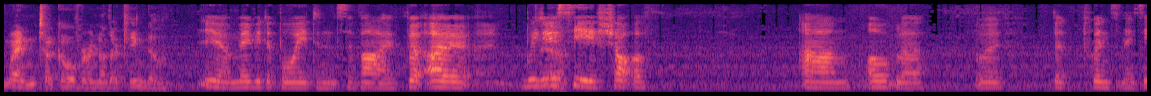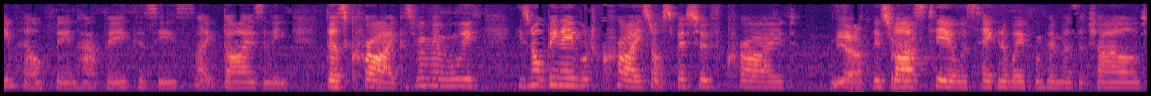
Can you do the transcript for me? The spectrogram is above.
went and took over another kingdom. Yeah, maybe the boy didn't survive. But uh, we do Yeah. see a shot of um, Olga with the twins, and they seem healthy and happy because he's like dies and he does cry. Because remember, we he's not been able to cry. He's not supposed to have cried. Yeah. His that's right. last tear was taken away from him as a child,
